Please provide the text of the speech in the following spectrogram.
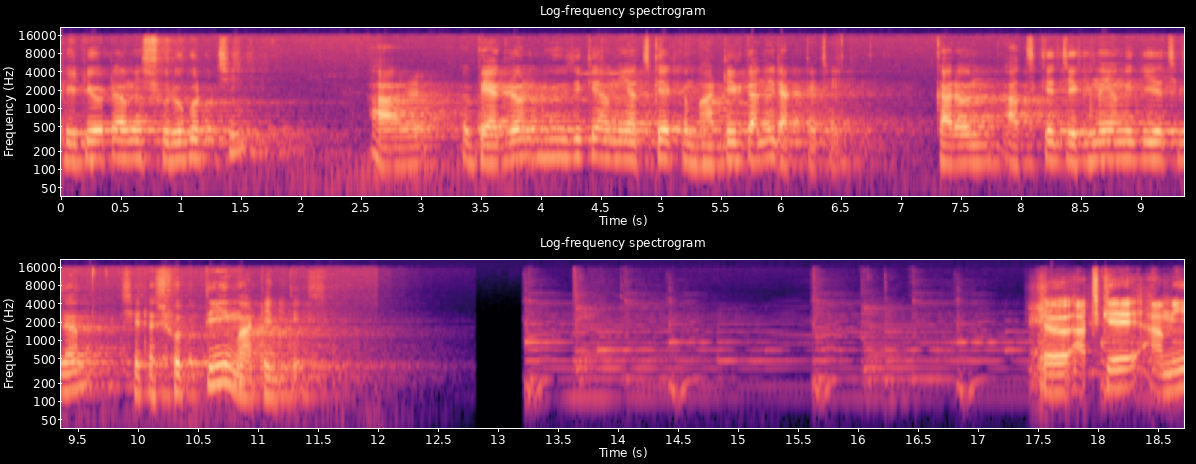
ভিডিওটা আমি শুরু করছি আর ব্যাকগ্রাউন্ড মিউজিকে আমি আজকে মাটির গানই রাখতে চাই। কারণ আজকে যেখানে আমি গিয়েছিলাম, সেটা সত্যিই মাটির দেশ। তো আজকে আমি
